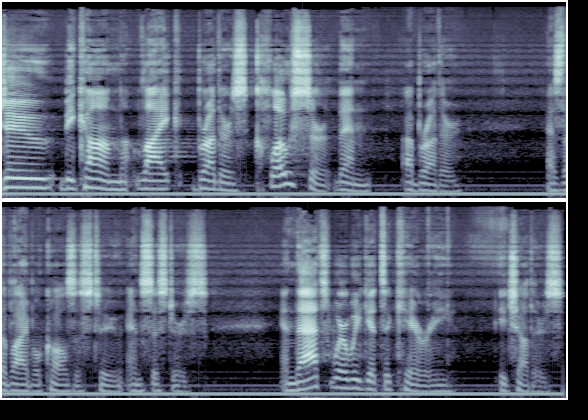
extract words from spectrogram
do become like brothers, closer than a brother, as the Bible calls us to, and sisters. And that's where we get to carry each other's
